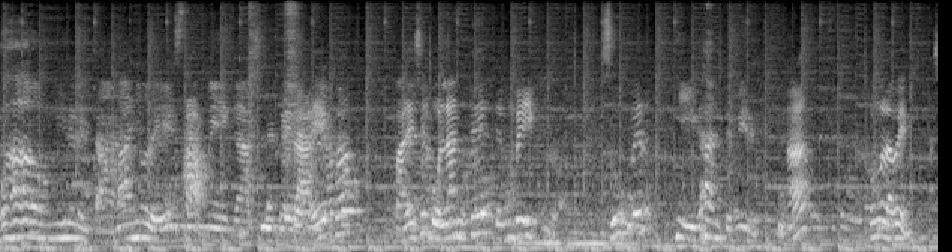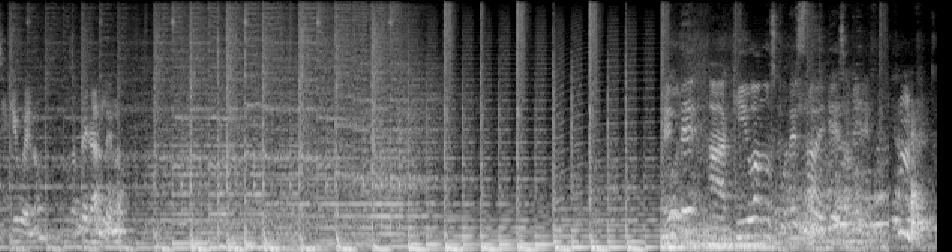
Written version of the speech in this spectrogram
¡Wow! Miren el tamaño de esta mega super arepa. Parece el volante de un vehículo. Súper gigante, miren. ¿Ah? ¿Cómo la ven? Así que bueno, vamos a pegarle, ¿no? Gente, aquí vamos con esta belleza, miren. Mm.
